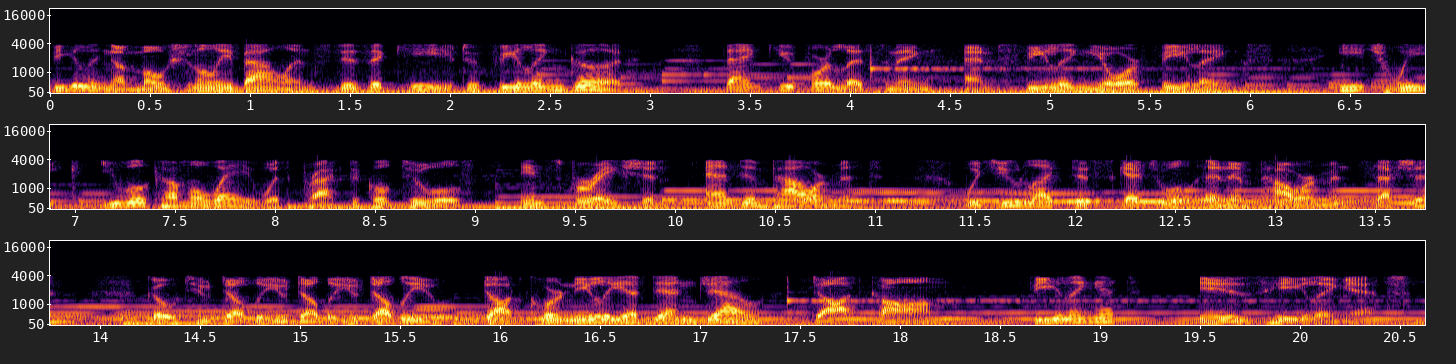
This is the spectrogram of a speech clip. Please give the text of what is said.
Feeling emotionally balanced is a key to feeling good. Thank you for listening and feeling your feelings. Each week, you will come away with practical tools, inspiration, and empowerment. Would you like to schedule an empowerment session? Go to www.corneliadengel.com. Feeling it is healing it.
